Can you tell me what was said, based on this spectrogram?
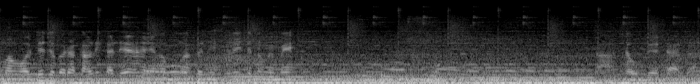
Mang Ojo coba kali kadang yang kamu ngapain istri itu memeh. Nah, tahu biasa kan.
